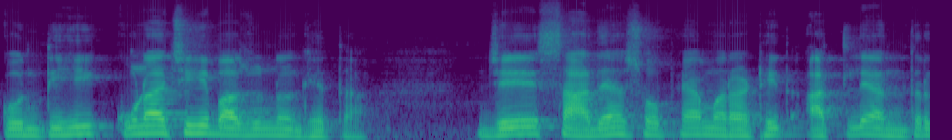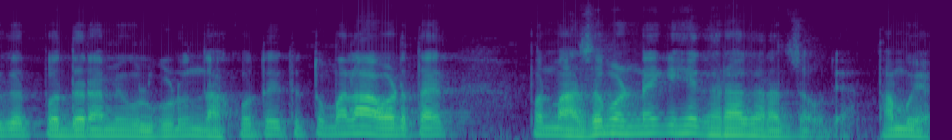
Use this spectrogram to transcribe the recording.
कोणतीही कुणाचीही बाजू न घेता जे साध्या सोप्या मराठीत आतले अंतर्गत पदर आम्ही उलगडून दाखवतो आहे ते तुम्हाला आवडत आहेत पण माझं म्हणणं आहे की हे घराघरात जाऊ द्या. थांबूया.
